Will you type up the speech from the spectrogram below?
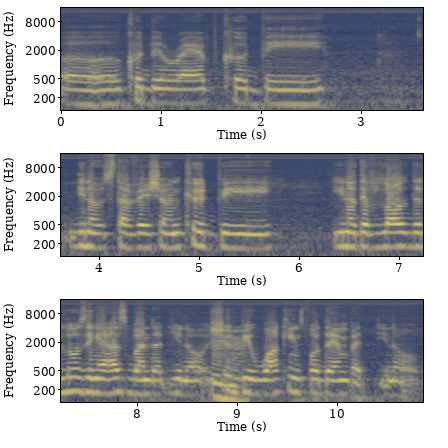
Uh, could be rape, could be, you know, starvation, could be, you know, they've lost, they're losing a husband that you know mm-hmm. should be working for them, but you know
